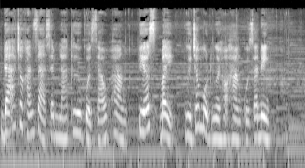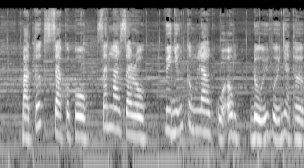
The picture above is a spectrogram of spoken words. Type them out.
đã cho khán giả xem lá thư của giáo hoàng Pius VII gửi cho một người họ hàng của gia đình. Bà tước Jacopo San Lazzaro vì những công lao của ông đối với nhà thờ.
